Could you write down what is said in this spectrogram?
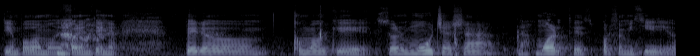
tiempo vamos de cuarentena, pero como que son muchas ya las muertes por femicidio.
